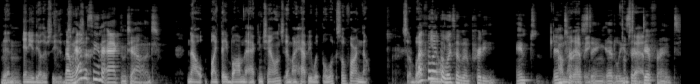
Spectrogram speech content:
than Mhm. any of the other seasons. Now we haven't sure. seen the acting challenge. Now, might they bomb the acting challenge? Am I happy with the look so far? No. So, but I feel like know, the looks have been pretty in- interesting. At least they're different.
